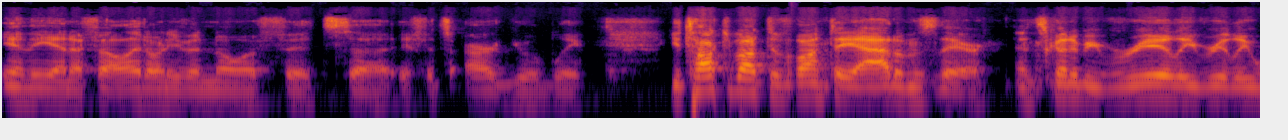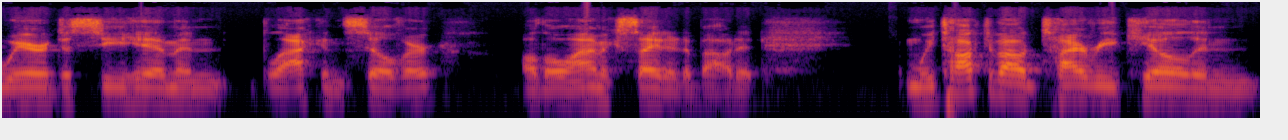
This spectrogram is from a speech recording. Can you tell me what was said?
in the NFL. I don't even know if it's uh, if it's arguably. You talked about Davante Adams there, and it's going to be really really weird to see him in black and silver. Although I'm excited about it. We talked about Tyreek Hill and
